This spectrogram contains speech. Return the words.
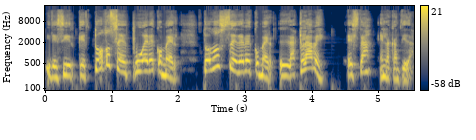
y decir que todo se puede comer, todo se debe comer. La clave está en la cantidad.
